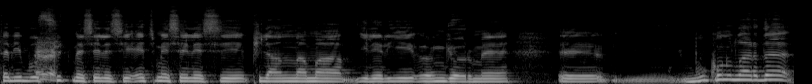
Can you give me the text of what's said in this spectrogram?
Tabii bu Evet. süt meselesi, et meselesi, planlama, ileriyi öngörme e, bu konularda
